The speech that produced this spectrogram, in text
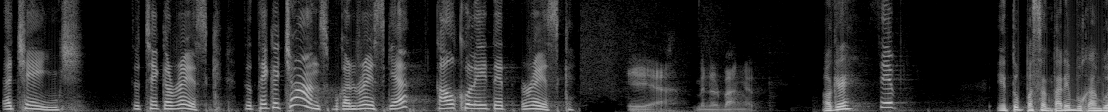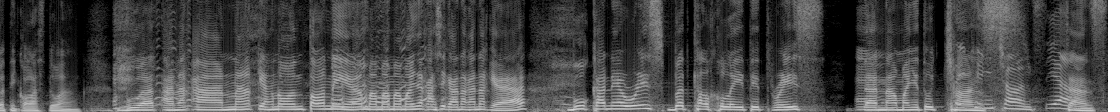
a change, to take a risk, to take a chance, bukan risk ya, calculated risk. Iya, bener banget. Oke. Sip. Itu pesan tadi bukan buat Nicholas doang. Buat anak-anak yang nonton nih ya, mama-mamanya kasih ke anak-anak ya. Bukannya risk but calculated risk dan namanya itu chance. taking chance, yeah. Chance.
